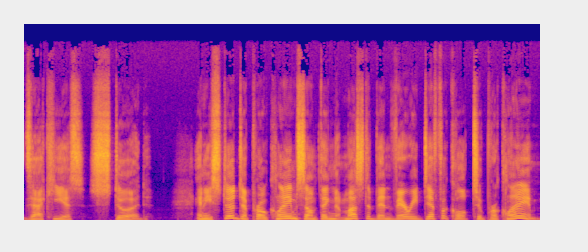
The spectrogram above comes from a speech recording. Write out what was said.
Zacchaeus stood. And he stood to proclaim something that must have been very difficult to proclaim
